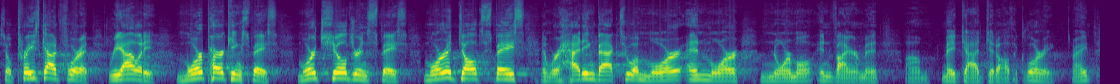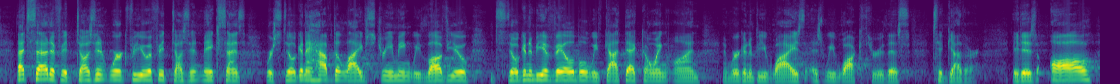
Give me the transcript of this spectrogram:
So praise God for it. Reality more parking space, more children's space, more adult space, and we're heading back to a more and more normal environment. Um, may God get all the glory right? That said, if it doesn't work for you, if it doesn't make sense, we're still going to have the live streaming. We love you. It's still going to be available. We've got that going on, and we're going to be wise as we walk through this together. It is all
